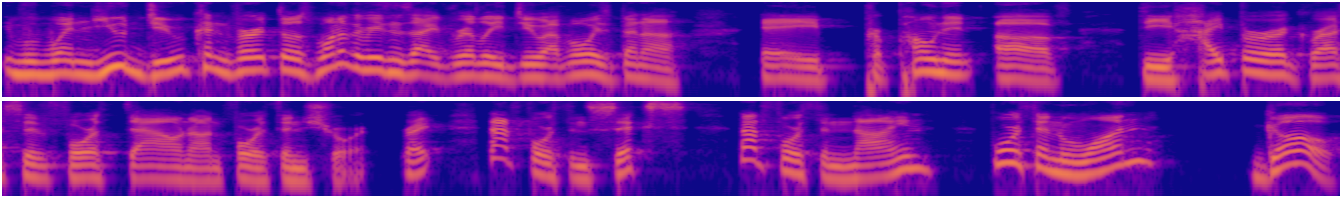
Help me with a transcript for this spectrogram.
when you do convert those one of the reasons i really do i've always been a a proponent of the hyper aggressive fourth down on fourth and short right? Not fourth and six not fourth and nine fourth and one go.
